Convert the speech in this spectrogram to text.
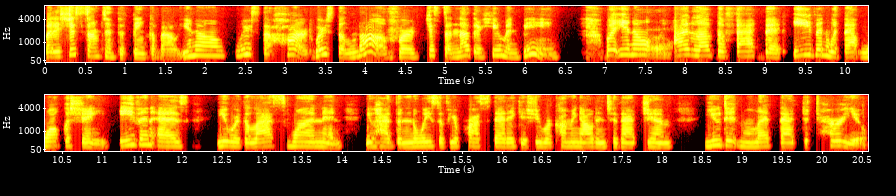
But it's just something to think about. You know, where's the heart? Where's the love for just another human being? But you know. I love the fact that even with that walk of shame, even as you were the last one and you had the noise of your prosthetic as you were coming out into that gym, you didn't let that deter you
